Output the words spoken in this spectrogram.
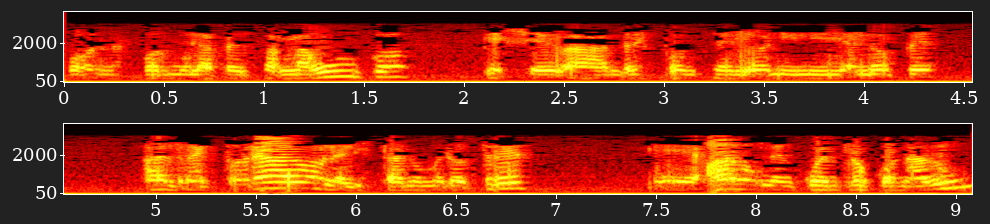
con la fórmula Pensar la UNCO, que lleva Andrés Poncelón y Lidia López al rectorado, la lista número 3, eh, haga un encuentro con ADUM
